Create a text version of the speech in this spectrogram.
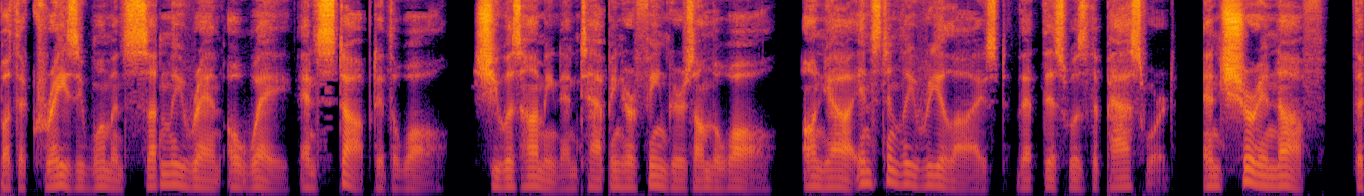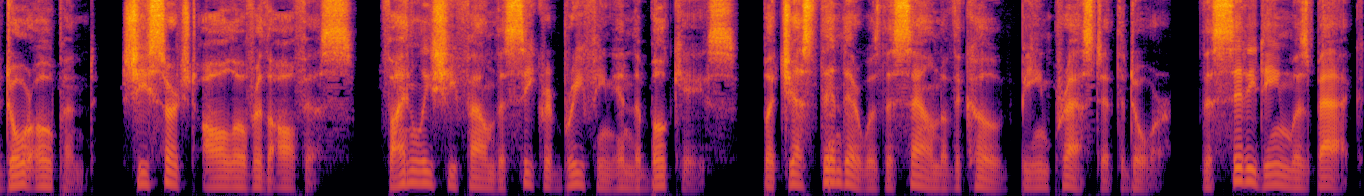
but the crazy woman suddenly ran away and stopped at the wall. She was humming and tapping her fingers on the wall. Anya instantly realized that this was the password, and sure enough, the door opened. She searched all over the office. Finally, she found the secret briefing in the bookcase. But just then there was the sound of the code being pressed at the door. The city dean was back.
